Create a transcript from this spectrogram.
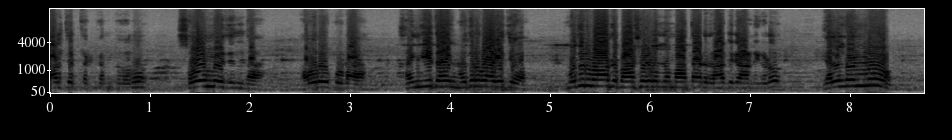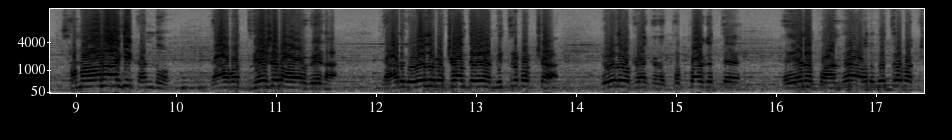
ಆಳ್ತಿರ್ತಕ್ಕಂಥವರು ಸೌಮ್ಯದಿಂದ ಅವರು ಕೂಡ ಸಂಗೀತ ಹೇಗೆ ಮಧುರವಾಗಿದೆಯೋ, ಮಧುರವಾದ ಭಾಷೆಗಳನ್ನು ಮಾತಾಡಿದ ರಾಜಕಾರಣಿಗಳು ಎಲ್ಲರನ್ನೂ ಸಮಾನಾಗಿ ಕಂಡು ಯಾವ ದ್ವೇಷ ಭಾವ ಬೇಡ. ಯಾರು ವಿರೋಧ ಪಕ್ಷ ಅಂತ ಹೇಳಿ ಮಿತ್ರ ಪಕ್ಷ, ವಿರೋಧ ಪಕ್ಷ ಅಂತ ತಪ್ಪಾಗುತ್ತೆ. ಏನಪ್ಪಾ ಅಂದ್ರೆ ಅವ್ರ ಮಿತ್ರ ಪಕ್ಷ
